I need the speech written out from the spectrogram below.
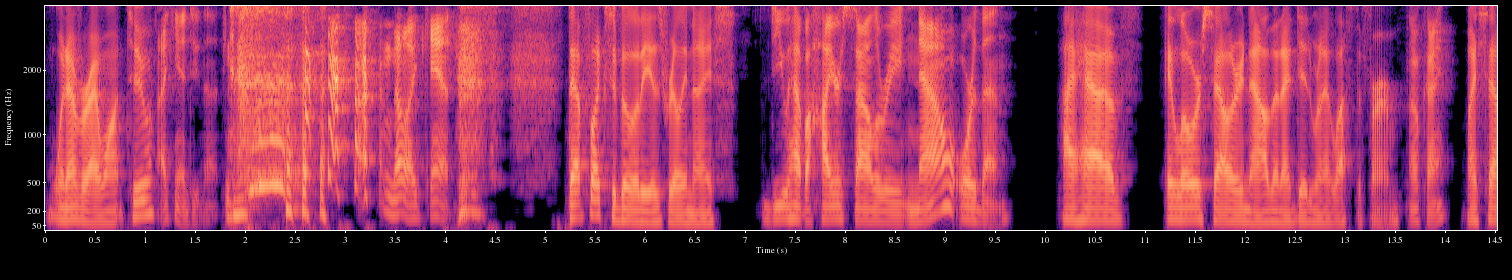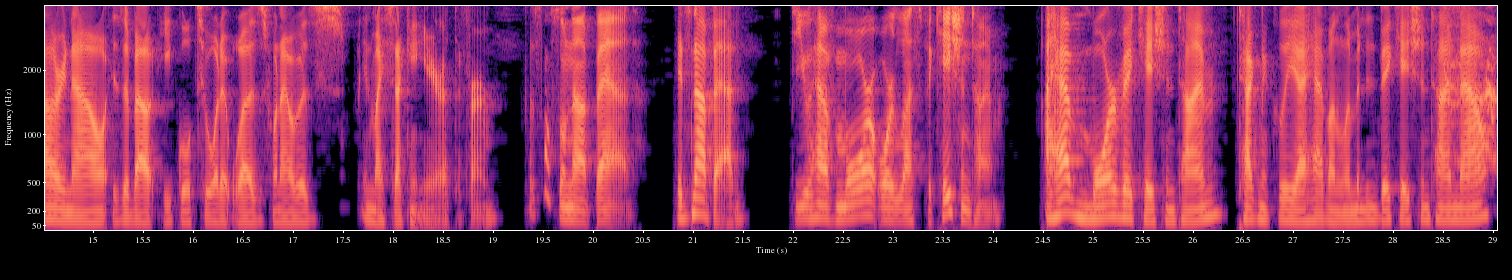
whenever I want to. I can't do that. no, I can't. That flexibility is really nice. Do you have a higher salary now or then? I have a lower salary now than I did when I left the firm. Okay. My salary now is about equal to what it was when I was in my second year at the firm. That's also not bad. It's not bad. Do you have more or less vacation time? I have more vacation time. Technically, I have unlimited vacation time now.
